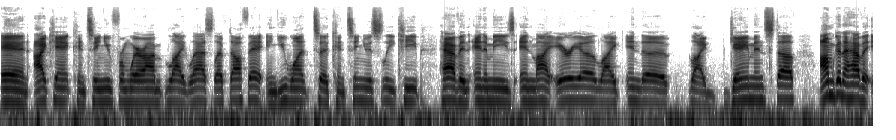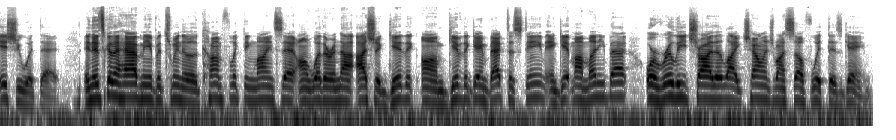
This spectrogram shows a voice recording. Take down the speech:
and I can't continue from where I'm like last left off at and you want to continuously keep having enemies in my area like in the like game and stuff, I'm gonna have an issue with that. And it's gonna have me between a conflicting mindset on whether or not I should give the um give the game back to Steam and get my money back, or really try to like challenge myself with this game.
